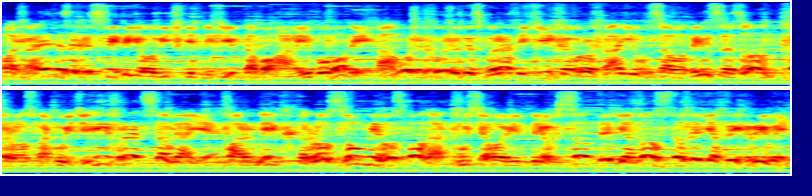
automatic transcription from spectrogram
Бажаєте захистити його від шкідників та поганої погоди? А може збирати кілька врожаїв за один сезон? Розпакуй ТВ представляє парник Розумний господар. Усього від 399 гривень.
